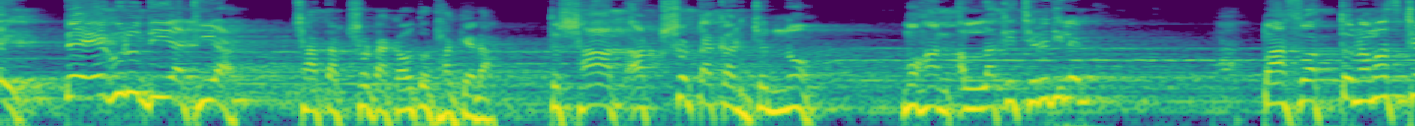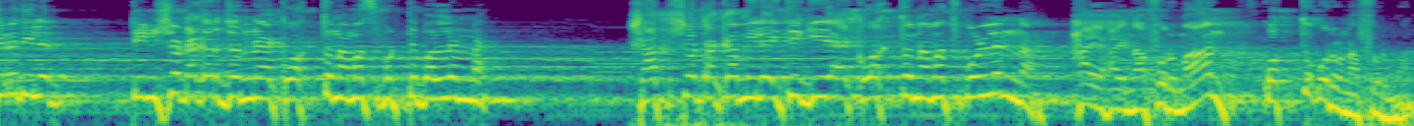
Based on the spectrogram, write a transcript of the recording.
এই, তো এগুলো দিয়া ঠিয়া সাত, আটশো টাকাও তো থাকে না। তো সাত, আটশো টাকার জন্য মহান আল্লাহকে ছেড়ে দিলেন। পাঁচ ওয়াক্ত নামাজ ছেড়ে দিলেন। তিনশো টাকার জন্য এক ওয়াক্ত নামাজ পড়তে পারলেন না। সাতশো টাকা মিলাইতে গিয়ে এক ওয়াক্ত নামাজ পড়লেন না। হায় হায়, নাফরমান কত বড় নাফরমান।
